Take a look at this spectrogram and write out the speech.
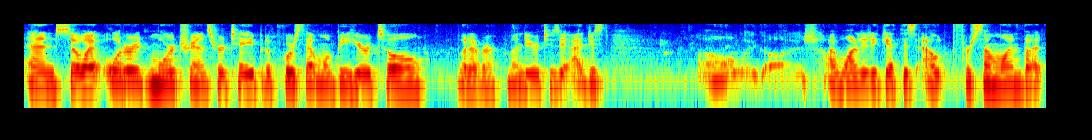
And so I ordered more transfer tape, but of course that won't be here till whatever, Monday or Tuesday. I just, oh my gosh, I wanted to get this out for someone, but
